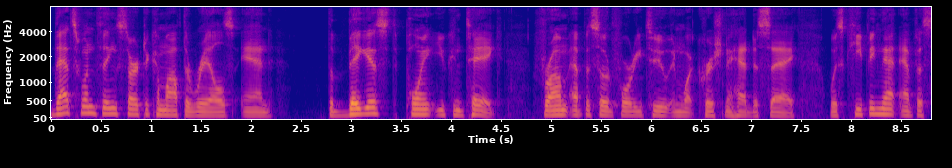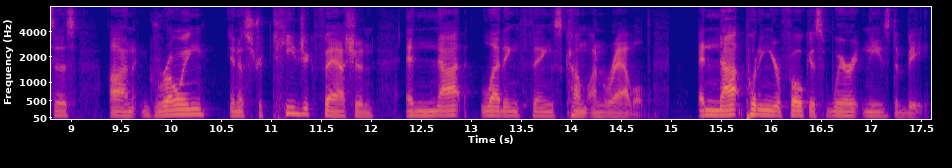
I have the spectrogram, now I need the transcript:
that's when things start to come off the rails. And the biggest point you can take from episode 42 and what Krishna had to say was keeping that emphasis on growing in a strategic fashion and not letting things come unraveled and not putting your focus where it needs to be.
